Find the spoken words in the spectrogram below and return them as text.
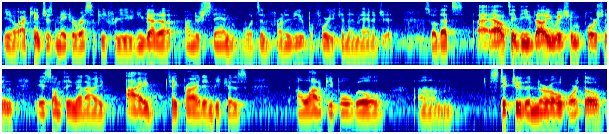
you know, I can't just make a recipe for you. You got to understand what's in front of you before you can then manage it. So that's, I, would say the evaluation portion is something that I, I take pride in because a lot of people will um, stick to the neuro ortho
